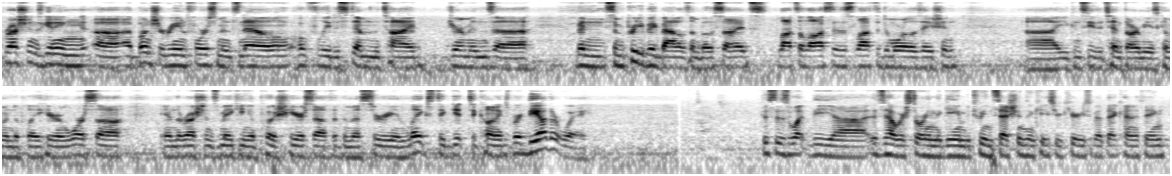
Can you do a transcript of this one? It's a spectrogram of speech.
Russians getting uh, a bunch of reinforcements now, hopefully to stem the tide. Germans, uh, been some pretty big battles on both sides. Lots of losses, lots of demoralization. Uh, you can see the 10th Army is coming to play here in Warsaw, and the Russians making a push here south of the Masurian Lakes to get to Königsberg the other way. This is what the uh, this is how we're storing the game between sessions. In case you're curious about that kind of thing,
